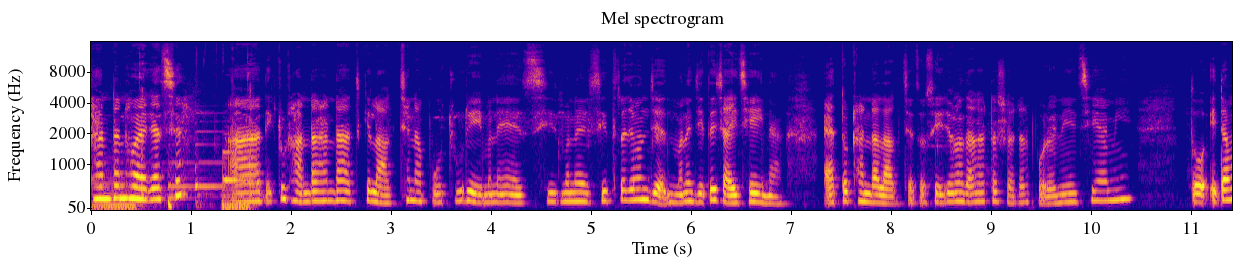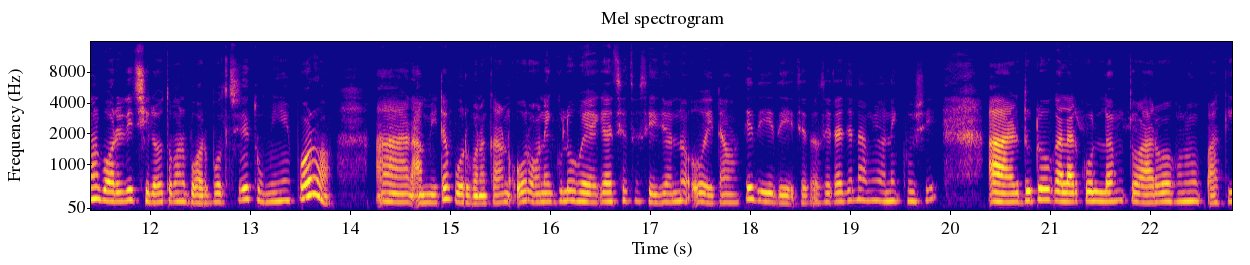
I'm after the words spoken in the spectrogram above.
টান হয়ে গেছে। আর একটু ঠান্ডা ঠান্ডা আজকে লাগছে না প্রচুরে মানে শীত মানে শীতটা যেমন মানে যেতে চাইছেই না, এত ঠান্ডা লাগছে। তো সেই জন্য দেখা একটা সোয়েটার পরে নিয়েছি আমি। তো এটা আমার বরেরই ছিল তোমার বর বলছে যে, তুমি পরো, আর আমি এটা পরবো না। কারণ ওর অনেকগুলো হয়ে গেছে, তো সেই জন্য ও এটা আমাকে দিয়ে দিয়েছে। তো সেটার জন্য আমি অনেক খুশি। আর দুটো কালার করলাম, তো আরও এখনও বাকি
